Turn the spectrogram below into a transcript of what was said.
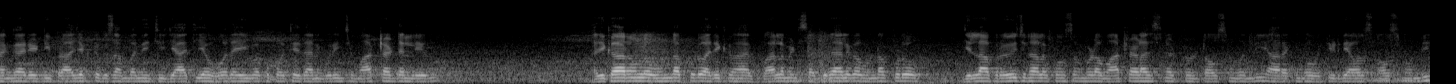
రంగారెడ్డి ప్రాజెక్టుకు సంబంధించి జాతీయ హోదా ఇవ్వకపోతే దాని గురించి మాట్లాడడం లేదు. అధికారంలో ఉన్నప్పుడు అధిక పార్లమెంట్ సభ్యురాలుగా ఉన్నప్పుడు జిల్లా ప్రయోజనాల కోసం కూడా మాట్లాడాల్సినటువంటి అవసరం ఉంది. ఆ రకంగా ఒత్తిడి తేవాల్సిన అవసరం ఉంది.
